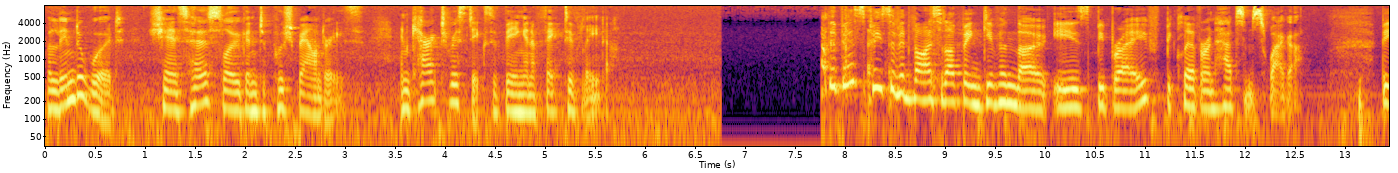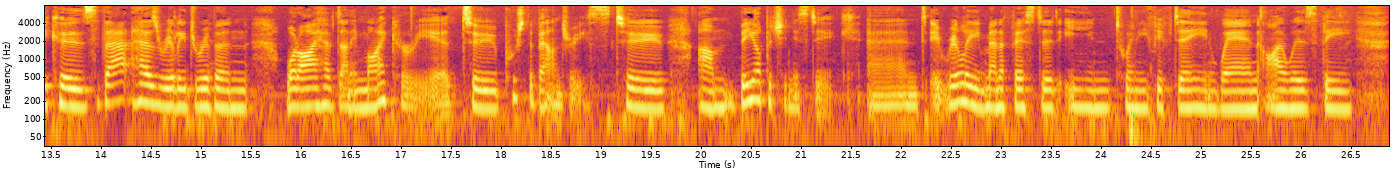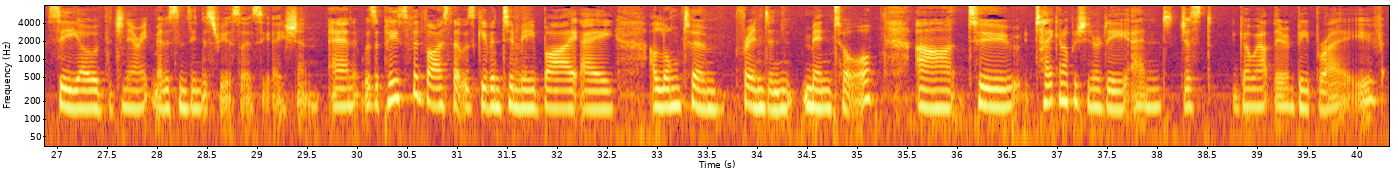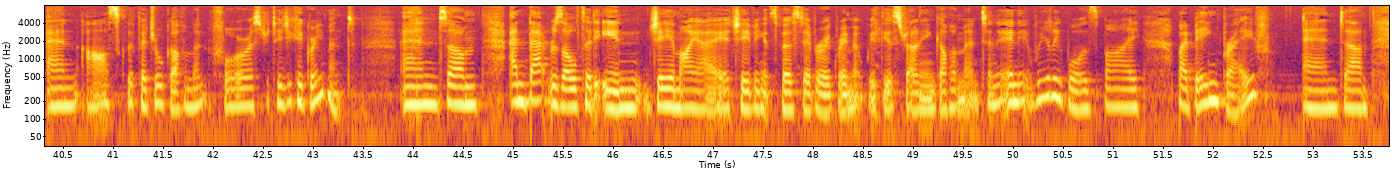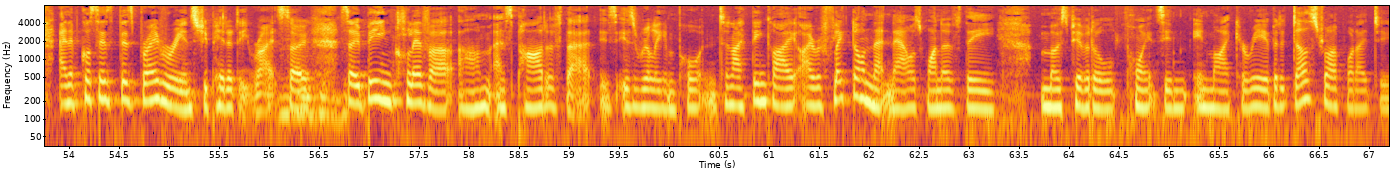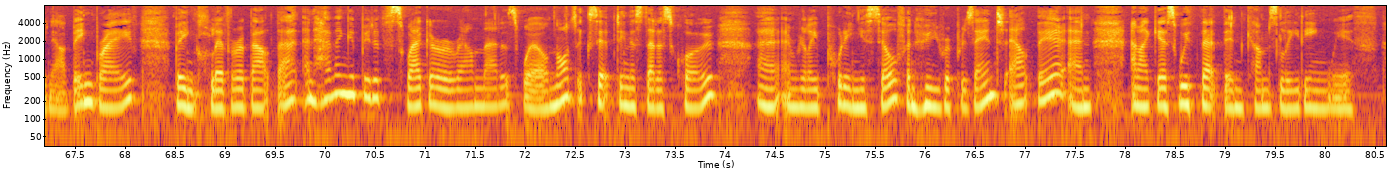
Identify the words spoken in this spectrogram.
Belinda Wood shares her slogan to push boundaries and characteristics of being an effective leader. The best piece of advice that I've been given, though, is be brave, be clever, and have some swagger because that has really driven what I have done in my career to push the boundaries, to um, be opportunistic. And it really manifested in 2015 when I was the CEO of the Generic Medicines Industry Association. And it was a piece of advice that was given to me by a, a long term friend and mentor uh, to take an opportunity and just go out there and be brave and ask the federal government for a strategic agreement. And, um, and that resulted in GMIA achieving its first ever agreement with the Australian government. And, and it really was by, by being brave and um, and of course there's there's bravery and stupidity, right? So mm-hmm. so being clever um, as part of that is is really important, and I think I, I reflect on that now as one of the most pivotal points in in my career. But it does drive what I do now: being brave, being clever about that, and having a bit of swagger around that as well. Not accepting the status quo, uh, and really putting yourself and who you represent out there, and and I guess with that then comes leading with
